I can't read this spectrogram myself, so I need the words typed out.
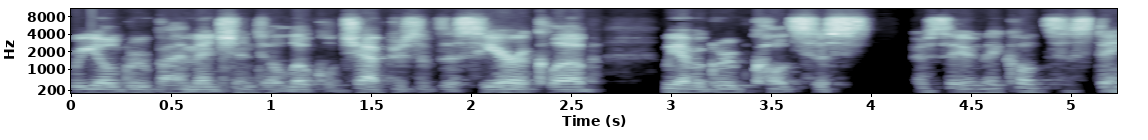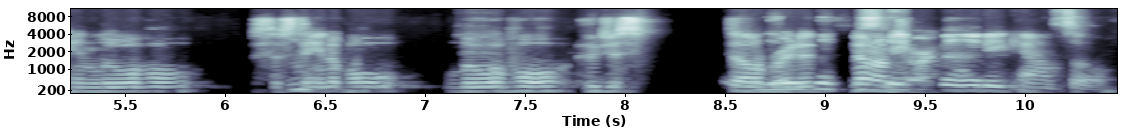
real group I mentioned to local chapters of the Sierra Club. We have a group called, are they called Sustain Louisville? Sustainable Louisville, who just celebrated. Louisville no, I'm sorry. Sustainability Council.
